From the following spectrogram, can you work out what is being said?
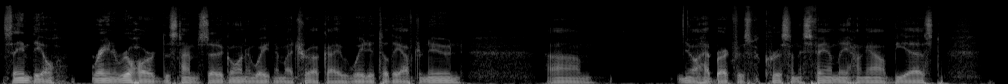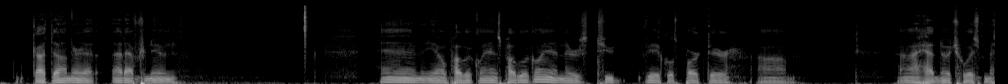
same deal. Raining real hard. This time instead of going and waiting in my truck, I waited till the afternoon. Um, you know, I had breakfast with Chris and his family, hung out, BS'd. Got down there that, that afternoon, and you know public land is public land. There's two vehicles parked there, um, and I had no choice. My,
